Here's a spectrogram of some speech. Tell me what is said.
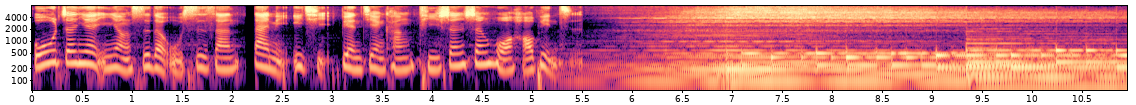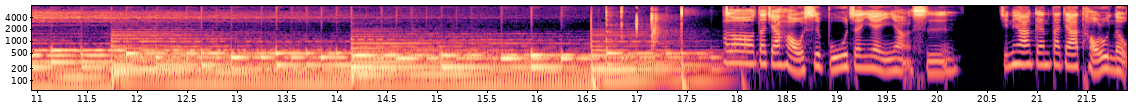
不务正业营养师的五四三，带你一起变健康，提升生活好品质。Hello，大家好，我是不务正业营养师。今天要跟大家讨论的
